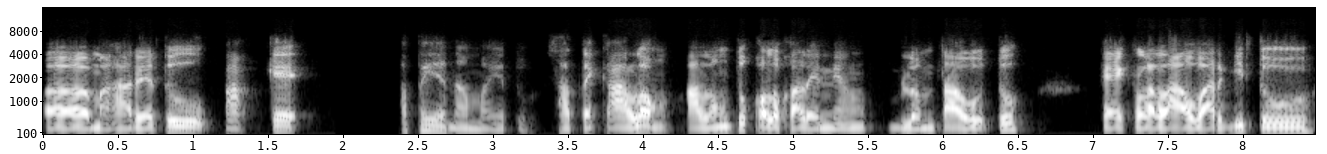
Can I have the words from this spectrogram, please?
eh, maharnya tuh pakai apa ya namanya tuh? Sate kalong. Kalong tuh kalau kalian yang belum tahu tuh kayak kelelawar gitu.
